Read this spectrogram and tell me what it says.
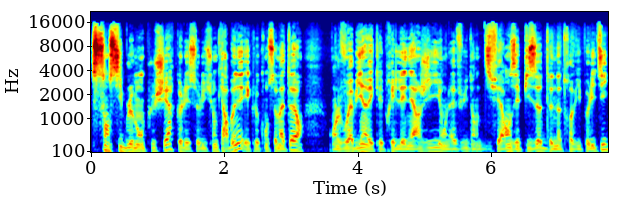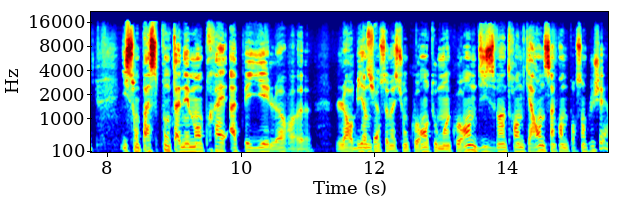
sensiblement plus cher que les solutions carbonées et que le consommateur, on le voit bien avec les prix de l'énergie, on l'a vu dans différents épisodes de notre vie politique, ils sont pas spontanément prêts à payer leur euh, leurs biens Bien de sûr. consommation courante ou moins courante 10, 20, 30, 40, 50% plus cher.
